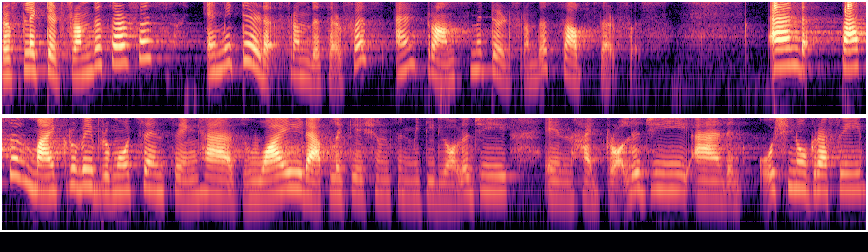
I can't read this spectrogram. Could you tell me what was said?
reflected from the surface, emitted from the surface and transmitted from the subsurface. And passive microwave remote sensing has wide applications in meteorology, in hydrology and in oceanography.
